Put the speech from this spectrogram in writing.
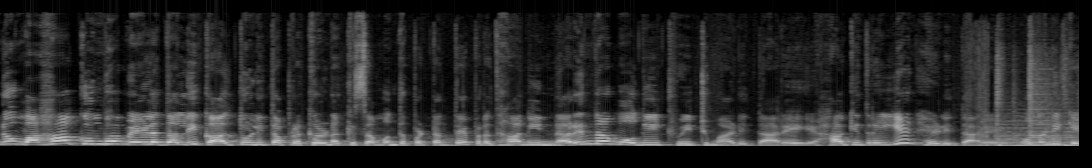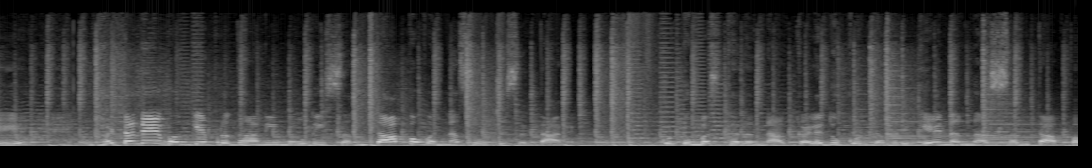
ಇನ್ನು ಮಹಾಕುಂಭ ಮೇಳದಲ್ಲಿ ಕಾಲ್ತುಳಿತ ಪ್ರಕರಣಕ್ಕೆ ಸಂಬಂಧಪಟ್ಟಂತೆ ಪ್ರಧಾನಿ ನರೇಂದ್ರ ಮೋದಿ ಟ್ವೀಟ್ ಮಾಡಿದ್ದಾರೆ. ಹಾಗಿದ್ರೆ ಏನ್ ಹೇಳಿದ್ದಾರೆ? ಮೊದಲಿಗೆ ಘಟನೆ ಬಗ್ಗೆ ಪ್ರಧಾನಿ ಮೋದಿ ಸಂತಾಪವನ್ನ ಸೂಚಿಸಿದ್ದಾರೆ. ಕುಟುಂಬಸ್ಥರನ್ನ ಕಳೆದುಕೊಂಡವರಿಗೆ ನನ್ನ ಸಂತಾಪ.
